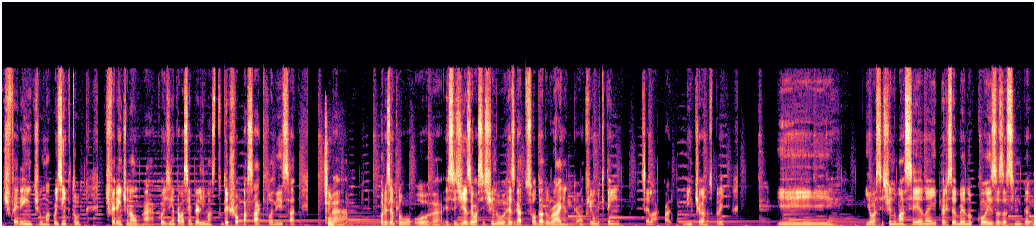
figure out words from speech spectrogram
diferente, uma coisinha que tu. Diferente não, a coisinha tava sempre ali, mas tu deixou passar aquilo ali, sabe? Sim. Uh, por exemplo, o, o, esses dias eu assistindo o Resgate do Soldado Ryan, que é um filme que tem, sei lá, quase 20 anos por aí. E, e eu assistindo uma cena e percebendo coisas assim, eu,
